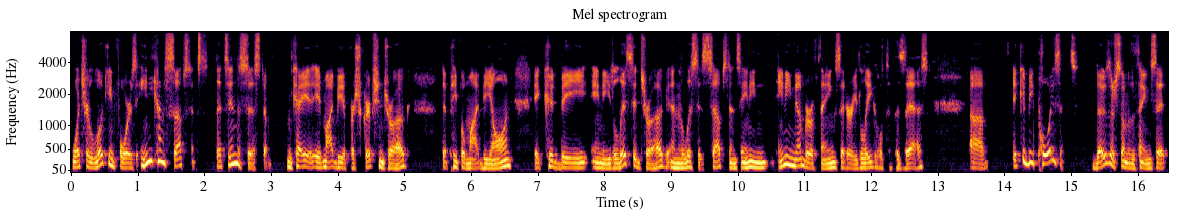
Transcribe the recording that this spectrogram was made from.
what you're looking for is any kind of substance that's in the system. Okay, it might be a prescription drug, that people might be on. It could be an illicit drug, an illicit substance, any any number of things that are illegal to possess. Uh, it could be poisons. Those are some of the things that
